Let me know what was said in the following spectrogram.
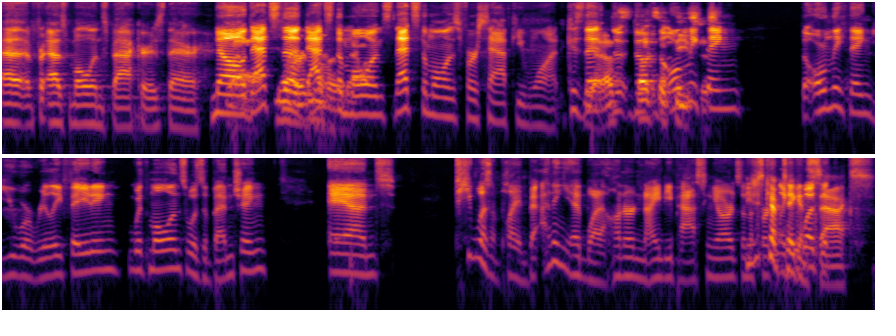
uh, for, as Mullens backers there. No, Well, that's the never- that's never the doubt. Mullens that's the Mullens first half you want because the Yeah, the, that's- the, that's the the only thing the only thing you were really fading with Mullins was a benching, and he wasn't playing bad. I think he had what 190 passing yards. In He the just first, kept like, taking wasn't- sacks.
